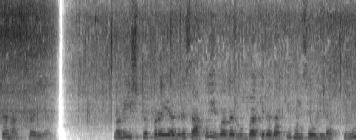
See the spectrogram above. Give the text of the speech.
ಚೆನ್ನಾಗಿ ಫ್ರೈ ಆಗಿ ನೋಡಿ ಇಷ್ಟು ಫ್ರೈ ಆದರೆ ಸಾಕು. ಇವಾಗ ರುಬ್ಬಾಕಿರೋದು ಹಾಕಿ ಹುಣಸೆ ಹುಳಿ ಹಾಕ್ತೀನಿ.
